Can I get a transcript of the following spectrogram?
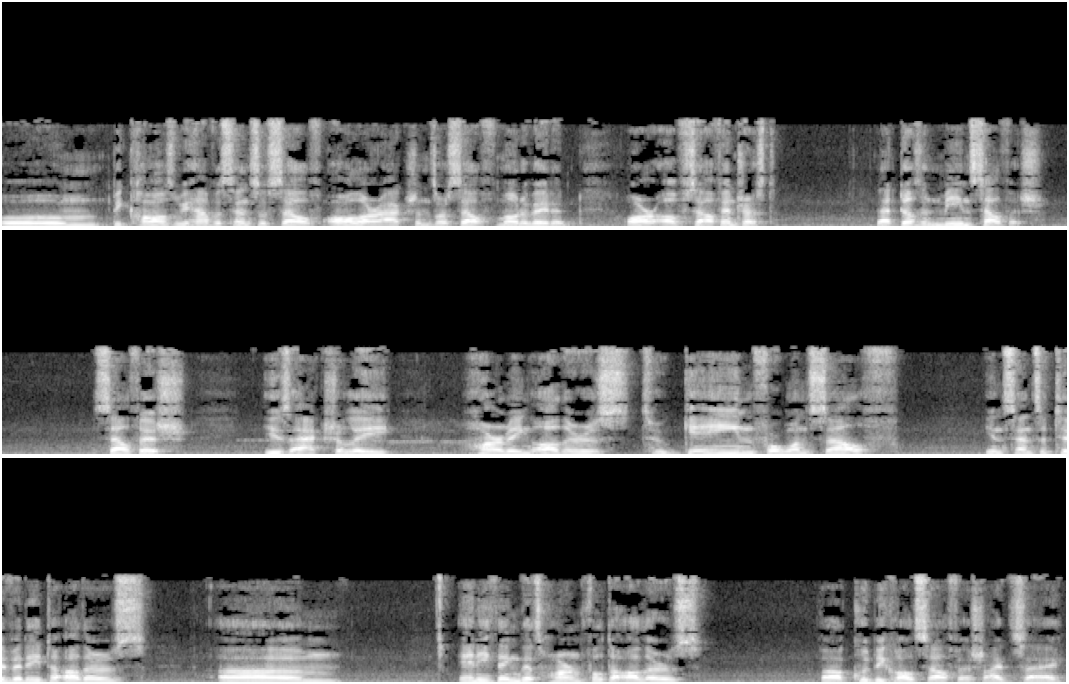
Um, because we have a sense of self, all our actions are self motivated, are of self interest. That doesn't mean selfish. Selfish is actually harming others to gain for oneself, insensitivity to others, um, anything that's harmful to others uh, could be called selfish, I'd say.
